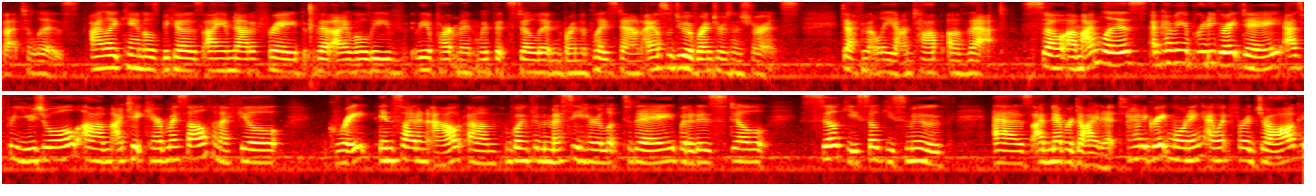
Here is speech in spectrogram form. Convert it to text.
that to Liz. I light candles because I am not afraid that I will leave the apartment with it still lit and burn the place down. I also do have renter's insurance, definitely on top of that. So um, I'm Liz. I'm having a pretty great day, as per usual. Um, I take care of myself and I feel great inside and out. Um, I'm going for the messy hair look today, but it is still silky, silky smooth as I've never dyed it. I had a great morning. I went for a jog,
